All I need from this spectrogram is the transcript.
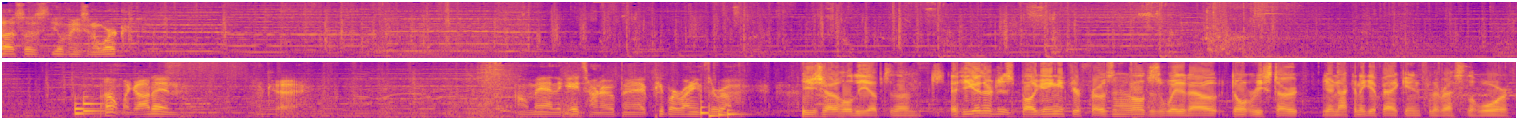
Uh, so you don't think it's gonna work? Oh, my god, in. Okay. Oh man, the gates aren't open. People are running through them. You just gotta hold E up to them. If you guys are just bugging, if you're frozen at all, just wait it out. Don't restart. You're not gonna get back in for the rest of the war.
